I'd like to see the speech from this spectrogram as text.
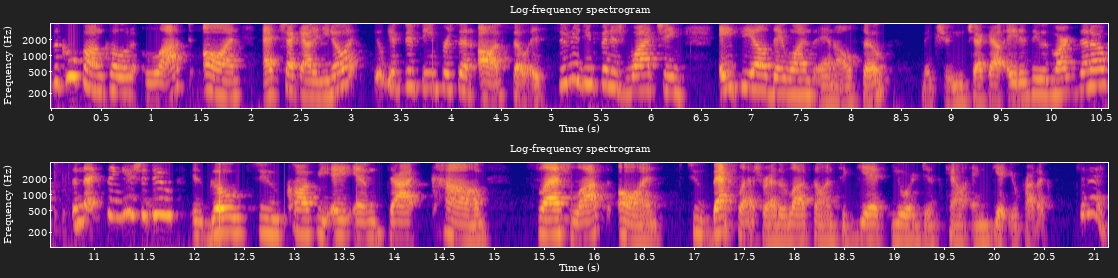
the coupon code locked on at checkout. And you know what? You'll get 15% off. So as soon as you finish watching ATL Day Ones and also Make sure you check out A to Z with Mark Zeno. The next thing you should do is go to coffeeam.com slash locked on to backslash rather locked on to get your discount and get your products today.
